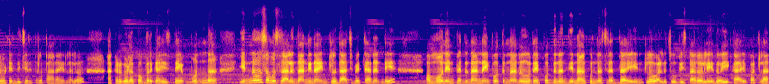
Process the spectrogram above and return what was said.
నూటెనిమిది చరిత్రల పారాయణలలో. అక్కడ కూడా కొబ్బరికాయ ఇస్తే మొన్న ఎన్నో సంవత్సరాలు దాన్ని నా ఇంట్లో దాచిపెట్టానండి. అమ్మో నేను పెద్దదాన్ని అయిపోతున్నాను. రేపు పొద్దున నాకున్న శ్రద్ధ ఇంట్లో వాళ్ళు చూపిస్తారో లేదో ఈ కాయ పట్ల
